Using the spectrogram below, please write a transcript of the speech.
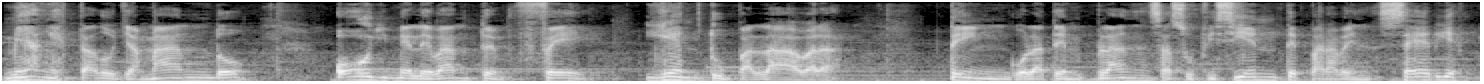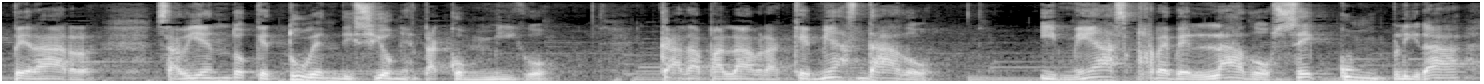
me han estado llamando, hoy me levanto en fe y en tu palabra. Tengo la templanza suficiente para vencer y esperar, sabiendo que tu bendición está conmigo. Cada palabra que me has dado y me has revelado se cumplirá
